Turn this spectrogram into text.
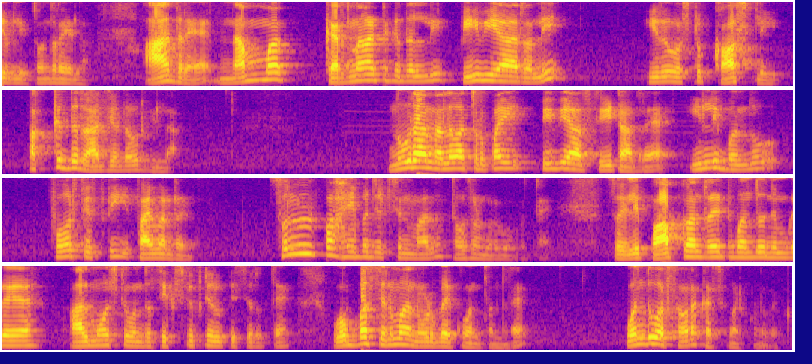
ಇರಲಿ, ತೊಂದರೆ ಇಲ್ಲ. ಆದರೆ ನಮ್ಮ ಕರ್ನಾಟಕದಲ್ಲಿ ಪಿ ವಿ ಆರಲ್ಲಿ ಇರುವಷ್ಟು ಕಾಸ್ಟ್ಲಿ ಪಕ್ಕದ ರಾಜ್ಯದವ್ರಿಗಿಲ್ಲ ನೂರ ನಲವತ್ತು ರೂಪಾಯಿ ಪಿ ವಿ ಆರ್ ಸೀಟ್ ಆದರೆ ಇಲ್ಲಿ ಬಂದು ಫೋರ್ ಫಿಫ್ಟಿ ಫೈವ್ ಹಂಡ್ರೆಡ್ ಸ್ವಲ್ಪ ಹೈ ಬಜೆಟ್ ಸಿನಿಮಾ ಆದರೆ ತೌಸಂಡ್ವರೆಗೂ ಹೋಗುತ್ತೆ. ಸೊ ಇಲ್ಲಿ ಪಾಪ್ಕಾರ್ನ್ ರೇಟ್ ಬಂದು ನಿಮಗೆ ಆಲ್ಮೋಸ್ಟ್ ಒಂದು ಸಿಕ್ಸ್ ಫಿಫ್ಟಿ ರುಪೀಸ್ ಇರುತ್ತೆ. ಒಬ್ಬ ಸಿನಿಮಾ ನೋಡಬೇಕು ಅಂತಂದರೆ ಒಂದೂವರೆ ಸಾವಿರ ಖರ್ಚು ಮಾಡ್ಕೊಳ್ಬೇಕು.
